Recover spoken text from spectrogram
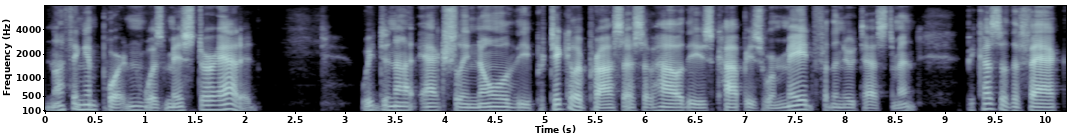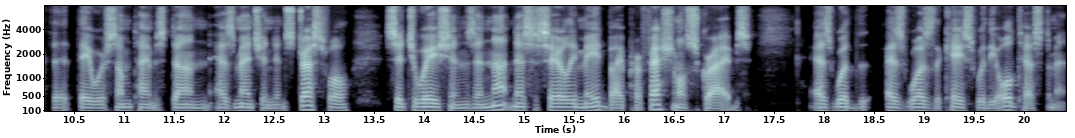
nothing important was missed or added. We do not actually know the particular process of how these copies were made for the New Testament because of the fact that they were sometimes done, as mentioned, in stressful situations and not necessarily made by professional scribes as, with, as was the case with the Old Testament.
